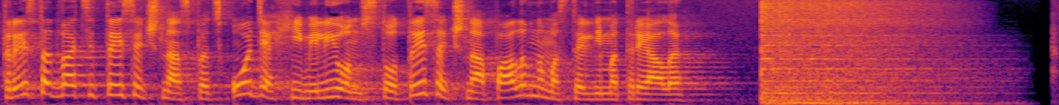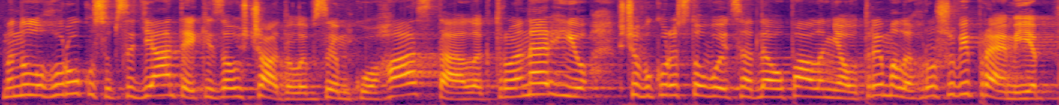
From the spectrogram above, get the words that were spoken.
320 тисяч на спецодяг і мільйон 100 тисяч на паливно-мастильні матеріали. Минулого року субсидіанти, які заощадили взимку газ та електроенергію, що використовуються для опалення, отримали грошові премії.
